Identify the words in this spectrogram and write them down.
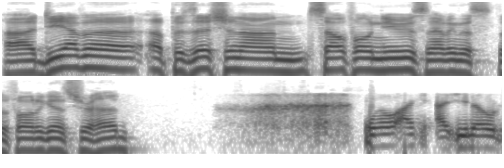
uh, do you have a, a position on cell phone use and having this the phone against your head? Well, I, I you know,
